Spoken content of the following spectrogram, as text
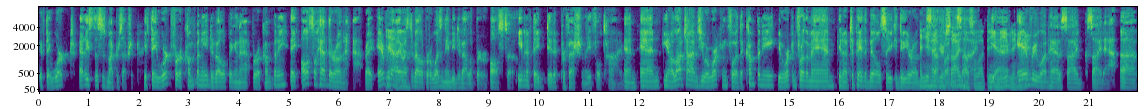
if they worked, at least this is my perception, if they worked for a company developing an app for a company, they also had their own app, right? Every Yeah, iOS yeah. developer was an indie developer, also, even if they did it professionally full time. And and you know, a lot of times you were working for the company, you were working for the man, you know, to pay the bills so you could do your own And you had your side side. hustle at the- in yeah, the evening, right? Everyone had a side a side app, uh,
